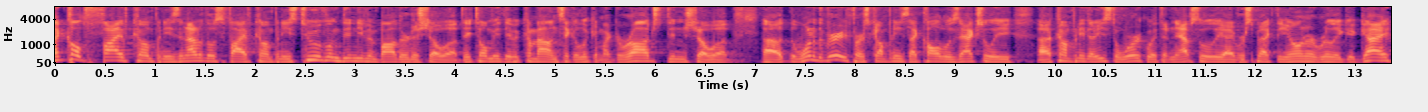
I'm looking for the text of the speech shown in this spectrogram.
I called five companies, and out of those five companies, two of them didn't even bother to show up. They told me they would come out and take a look at my garage, didn't show up. Uh, the, one of the very first companies I called was actually a company that I used to work with, and absolutely I respect the owner, really good guy.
